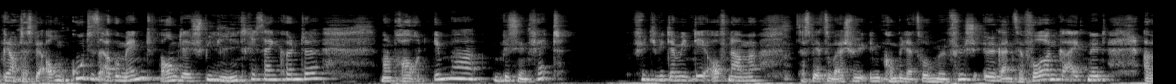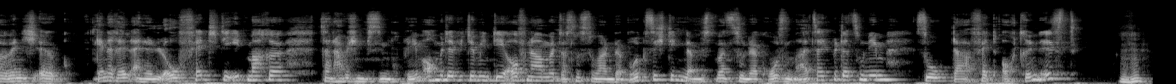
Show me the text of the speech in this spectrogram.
Genau, das wäre auch ein gutes Argument, warum der Spiegel niedrig sein könnte. Man braucht immer ein bisschen Fett für die Vitamin D-Aufnahme. Das wäre zum Beispiel in Kombination mit Fischöl ganz hervorragend geeignet. Aber wenn ich äh, generell eine Low-Fat-Diät mache, dann habe ich ein bisschen ein Problem auch mit der Vitamin D-Aufnahme. Das müsste man da berücksichtigen. Da müsste man es zu einer großen Mahlzeit mit dazu nehmen, so da Fett auch drin ist. Mhm.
